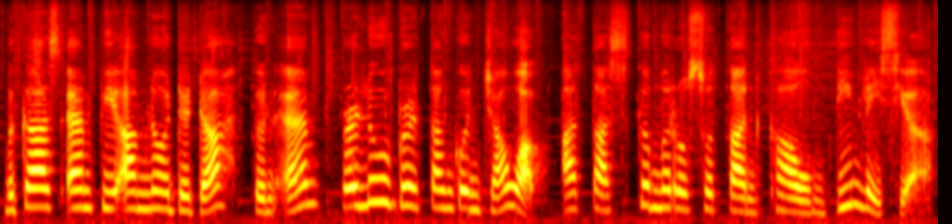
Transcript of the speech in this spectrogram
Bekas MP AMNO dedah Tun M perlu bertanggungjawab atas kemerosotan kaum di Malaysia.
